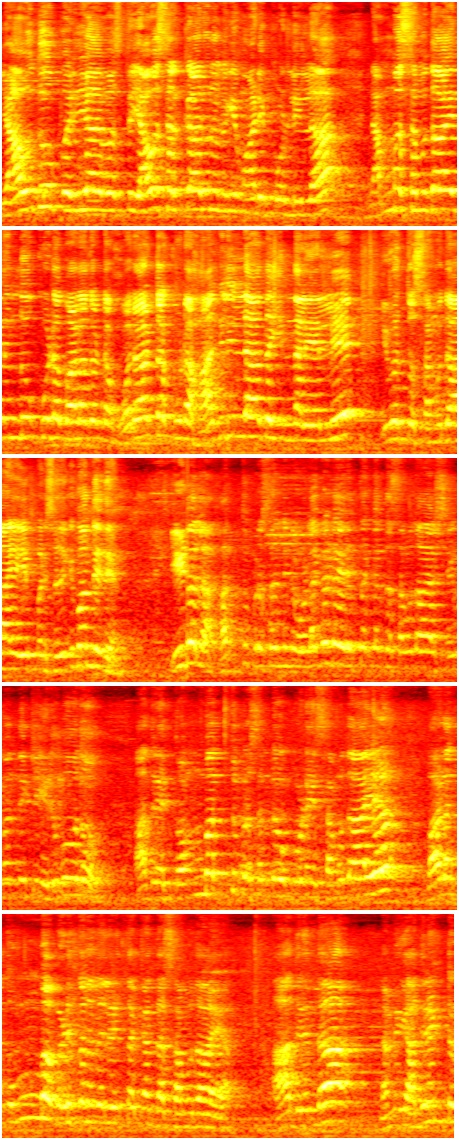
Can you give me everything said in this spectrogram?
ಯಾವುದೂ ಪರ್ಯಾಯ ವ್ಯವಸ್ಥೆ ಯಾವ ಸರ್ಕಾರ ನಮಗೆ ಮಾಡಿಕೊಡ್ಲಿಲ್ಲ. ನಮ್ಮ ಸಮುದಾಯದಿಂದ ಕೂಡ ಬಹಳ ದೊಡ್ಡ ಹೋರಾಟ ಕೂಡ ಆಗಲಿಲ್ಲದ ಹಿನ್ನೆಲೆಯಲ್ಲಿ ಇವತ್ತು ಸಮುದಾಯ ಈ ಪರಿಸ್ಥಿತಿಗೆ ಬಂದಿದೆ. ಇಡಲ್ಲ ಹತ್ತು ಪರ್ಸೆಂಟಿನ ಒಳಗಡೆ ಇರತಕ್ಕಂಥ ಸಮುದಾಯ ಶ್ರೀಮಂತಿಕೆ ಇರಬಹುದು ಆದ್ರೆ ತೊಂಬತ್ತು ಪರ್ಸೆಂಟ್ ಕೂಡ ಸಮುದಾಯ ಬಹಳ ತುಂಬಾ ಬಡತನದಲ್ಲಿ ಇರ್ತಕ್ಕಂಥ ಸಮುದಾಯ. ಆದ್ರಿಂದ ನಮಗೆ ಹದಿನೆಂಟು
